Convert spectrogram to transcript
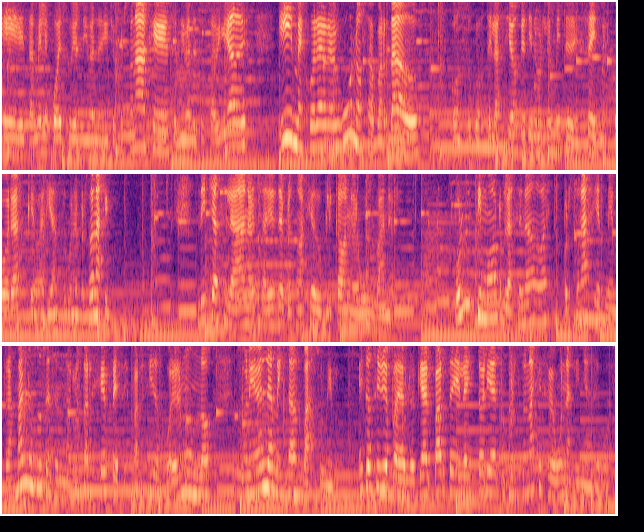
Eh, también les puedes subir el nivel de dichos personajes, el nivel de sus habilidades y mejorar algunos apartados con su constelación que tiene un límite de 6 mejoras que varían según el personaje. Dichas se la dan al salir del personaje duplicado en algún banner. Por último, relacionado a estos personajes, mientras más los uses en derrotar jefes esparcidos por el mundo, su nivel de amistad va a subir. Esto sirve para desbloquear parte de la historia de tu personaje y algunas líneas de voz.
